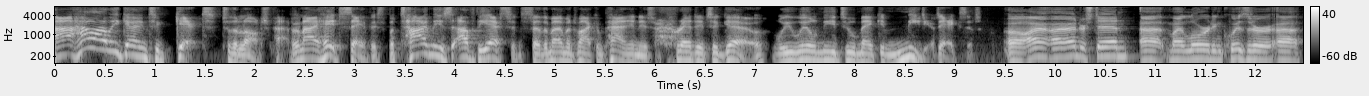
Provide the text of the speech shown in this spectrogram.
Uh, how are we going to get to the launch pad? And I hate to say this, but time is of the essence. So the moment my companion is ready to go, we will need to make immediate exit. Uh, I, I understand, uh, my Lord Inquisitor. Uh,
